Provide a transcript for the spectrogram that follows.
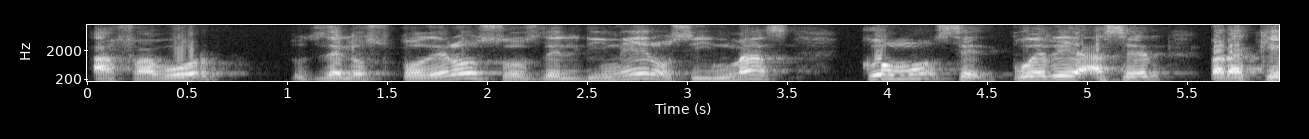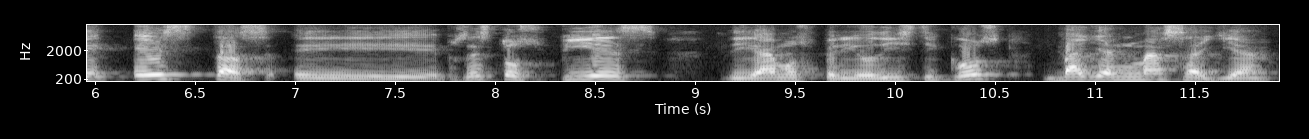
a favor pues, de los poderosos, del dinero, sin más. ¿Cómo se puede hacer para que estas, eh, pues estos pies, digamos, periodísticos vayan más allá?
